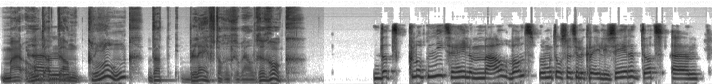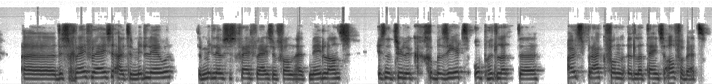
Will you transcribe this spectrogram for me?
Maar hoe dat um, dan klonk, dat blijft toch een geweldige gok. Dat klopt niet helemaal, want we moeten ons natuurlijk realiseren dat um, uh, de schrijfwijze uit de middeleeuwen de middeleeuwse schrijfwijze van het Nederlands is natuurlijk gebaseerd op het, de uitspraak van het Latijnse alfabet.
